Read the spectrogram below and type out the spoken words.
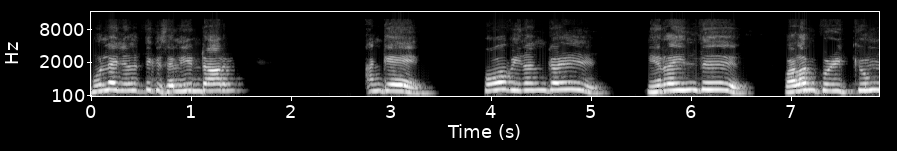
முல்லை நிலத்துக்கு செல்கின்றார். அங்கே கோவினங்கள் நிறைந்து வளம் குழிக்கும்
